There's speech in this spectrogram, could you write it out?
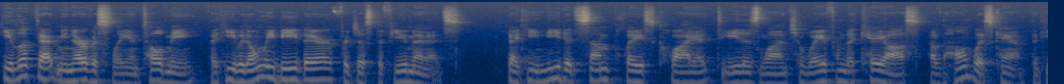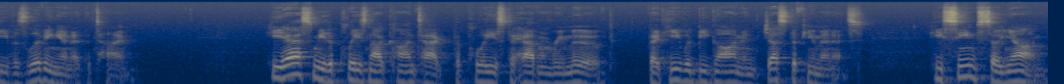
He looked at me nervously and told me that he would only be there for just a few minutes, that he needed some place quiet to eat his lunch away from the chaos of the homeless camp that he was living in at the time. He asked me to please not contact the police to have him removed, that he would be gone in just a few minutes. He seemed so young,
